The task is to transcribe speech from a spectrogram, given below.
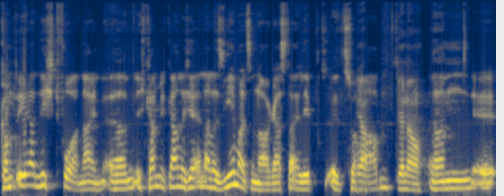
Kommt eher nicht vor, nein. Ähm, ich kann mich gar nicht erinnern, das jemals in Augusta erlebt äh, zu ja, haben. Genau. Ähm, äh,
